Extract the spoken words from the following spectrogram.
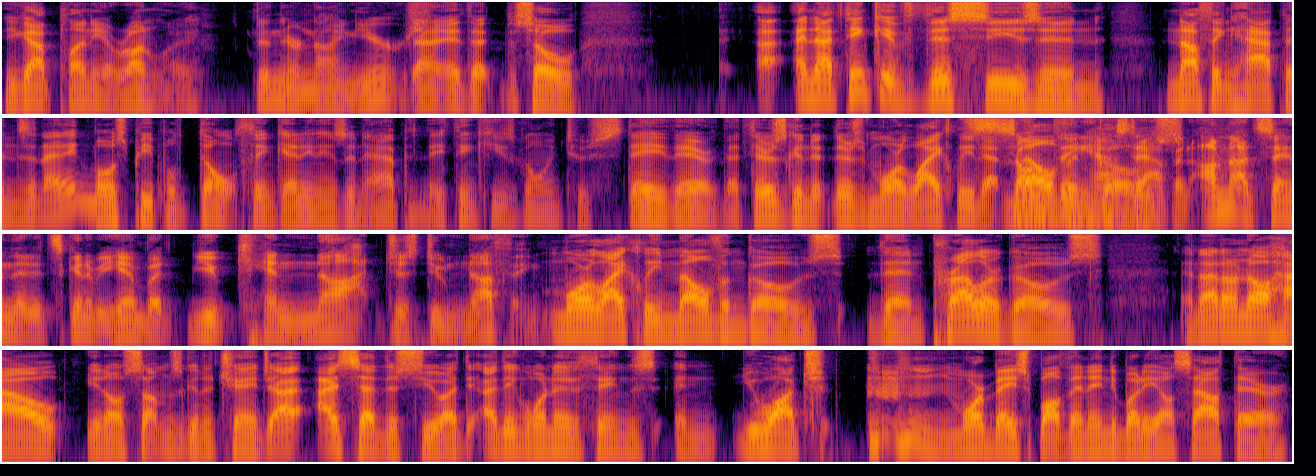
He got plenty of runway. Been there nine years. Uh, So, and I think if this season nothing happens, and I think most people don't think anything's going to happen. They think he's going to stay there. That there's going to there's more likely that Something Melvin has goes. to happen. I'm not saying that it's going to be him, but you cannot just do nothing. More likely Melvin goes than Preller goes. And I don't know how you know something's going to change. I, I said this to you. I, th- I think one of the things, and you watch more baseball than anybody else out there.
